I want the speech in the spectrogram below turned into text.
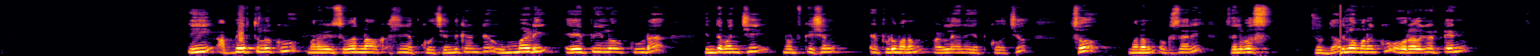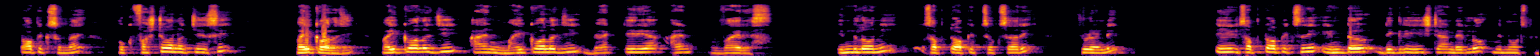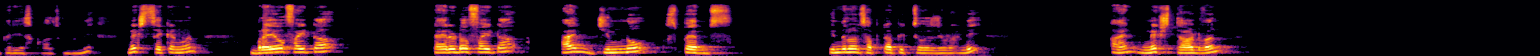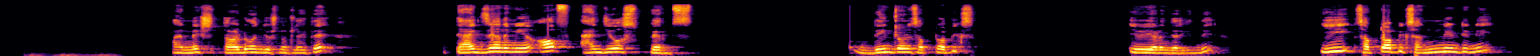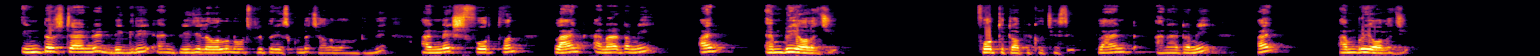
ఈ అభ్యర్థులకు మనం ఈ సువర్ణ అవకాశం చెప్పుకోవచ్చు. ఎందుకంటే ఉమ్మడి ఏపీలో కూడా ఇంత మంచి నోటిఫికేషన్ ఎప్పుడు మనం పడలేదని చెప్పుకోవచ్చు. సో మనం ఒకసారి సిలబస్ చూద్దాం. ఇందులో మనకు ఓవరాల్గా టెన్ టాపిక్స్ ఉన్నాయి. ఒక ఫస్ట్ వన్ వచ్చేసి phycology. Phycology and mycology bacteria and virus. ఇందులోని సబ్ టాపిక్స్ ఒకసారి చూడండి. ఈ సబ్ టాపిక్స్ని ఇంటర్ డిగ్రీ ఈ స్టాండర్డ్లో మీరు నోట్స్ ప్రిపేర్ చేసుకోవాల్సి ఉంటుంది. Next second one bryophyta pteridophyta and gymnosperms ఇందులోని సబ్ టాపిక్స్ చూడండి. And next third one and next third one చూసినట్లయితే ట్యాగ్జానమీ ఆఫ్ యాంజియోస్పెర్మ్స్ దీంట్లోని సబ్ టాపిక్స్ ఇవి ఇవ్వడం జరిగింది. ఈ సబ్ టాపిక్స్ అన్నింటినీ inter standard degree and PG లెవెల్లో నోట్స్ ప్రిపేర్ చేసుకుంటే చాలా బాగుంటుంది. And next fourth one plant anatomy and embryology fourth topic వచ్చేసి ప్లాంట్ అనాటమీ అండ్ ఎంబ్రియాలజీ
